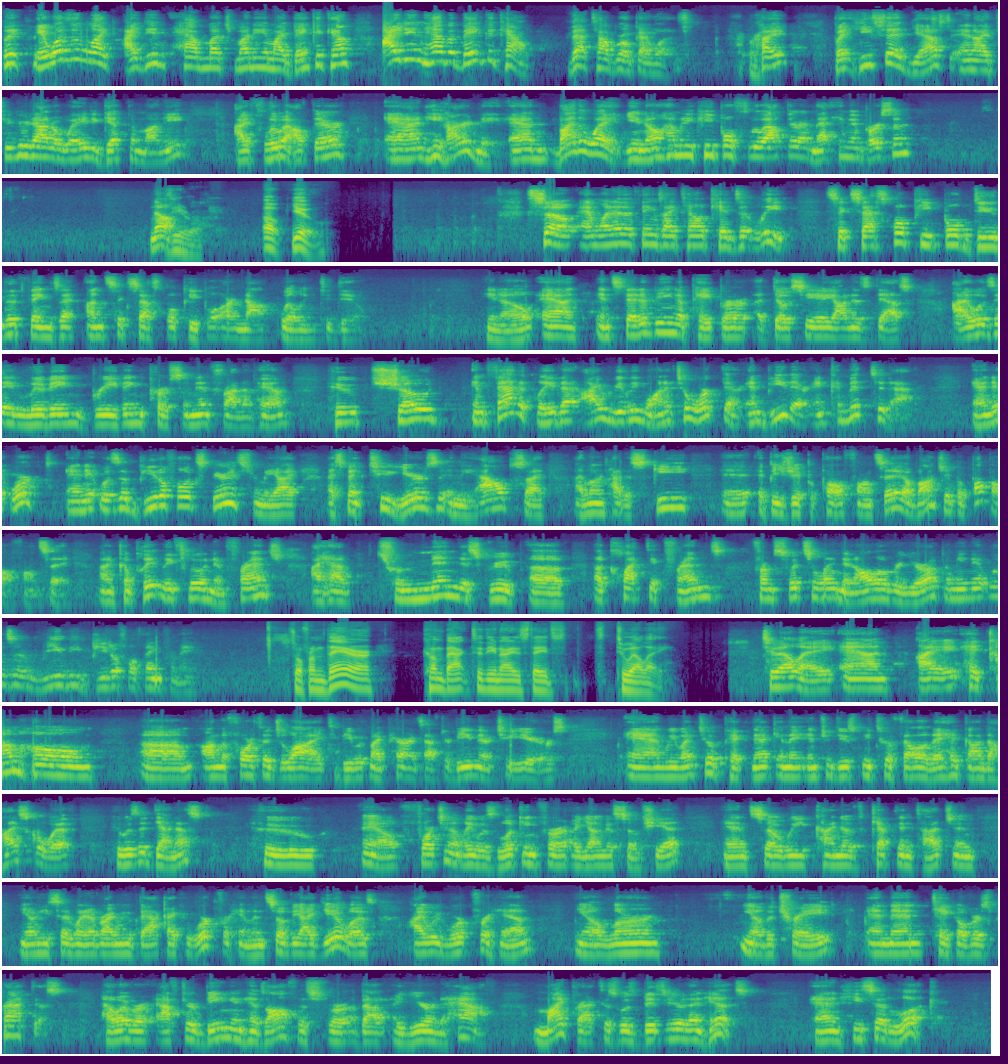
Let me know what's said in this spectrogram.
But it wasn't like I didn't have much money in my bank account. I didn't have a bank account. That's how broke I was. Right. But he said yes. And I figured out a way to get the money. I flew out there and he hired me. And by the way, you know how many people flew out there and met him in person? No. Zero. Oh, you. So, and one of the things I tell kids at Leap successful people do the things that unsuccessful people are not willing to do. You know, and instead of being a paper, a dossier on his desk, I was a living, breathing person in front of him who showed emphatically that I really wanted to work there and be there and commit to that. And it worked. And it was a beautiful experience for me. I, I spent two years in the Alps. I, I learned how to ski. Et puis je parle français. Avant, je peux pas parler français. I'm completely fluent in French. I have tremendous group of eclectic friends from Switzerland and all over Europe. I mean, it was a really beautiful thing for me. So from there, come back to the United States t- to LA. To LA. And I had come home um, on the 4th of July to be with my parents after being there two years. And we went to a picnic and they introduced me to a fellow they had gone to high school with who was a dentist who, you know, fortunately was looking for a young associate. And so we kind of kept in touch. And, you know, he said whenever I moved back, I could work for him. And so the idea was I would work for him, you know, learn, you know, the trade and then take over his practice. However, after being in his office for about a year and a half, my practice was busier than his. And he said, Look,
